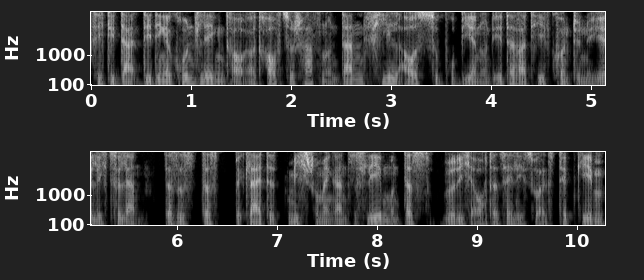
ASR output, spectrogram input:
sich die, die Dinge grundlegend drau drauf zu schaffen und dann viel auszuprobieren und iterativ kontinuierlich zu lernen. Das ist, das begleitet mich schon mein ganzes Leben und das würde ich auch tatsächlich so als Tipp geben.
